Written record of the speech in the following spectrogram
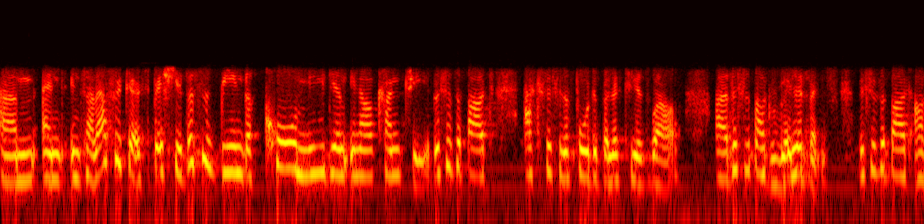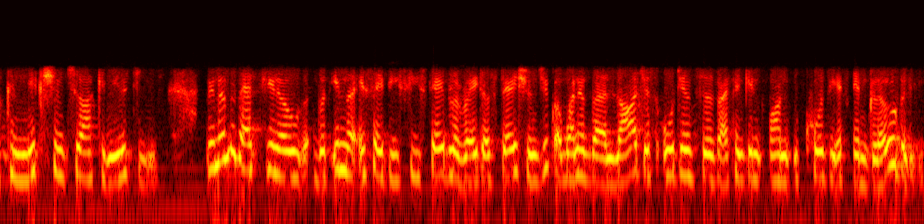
Um, and in South Africa, especially, this has been the core medium in our country. This is about access and affordability as well. Uh, this is about relevance. This is about our connection to our communities. Remember that, you know, within the SABC stable of radio stations, you've got one of the largest audiences, I think, in, on Ukhozi FM globally.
